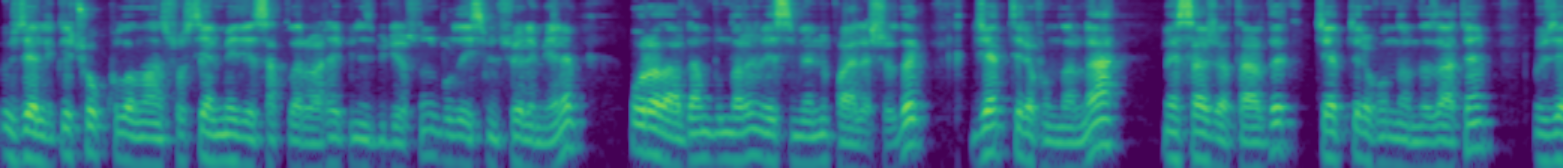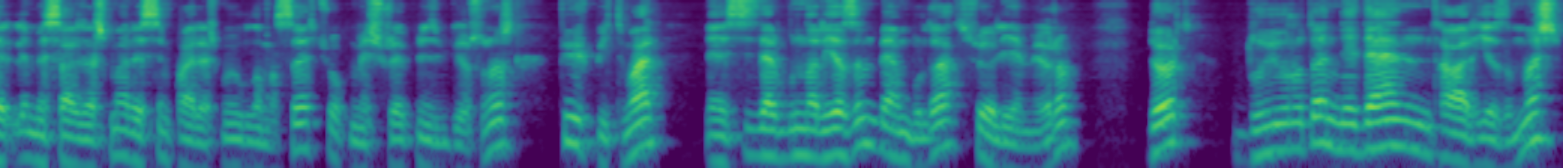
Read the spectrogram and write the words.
Özellikle çok kullanılan sosyal medya hesapları var. Hepiniz biliyorsunuz. Burada ismini söylemeyelim. Oralardan bunların resimlerini paylaşırdık. Cep telefonlarına mesaj atardık. Cep telefonlarında zaten özellikle mesajlaşma, resim paylaşma uygulaması çok meşhur hepiniz biliyorsunuz. Büyük bir ihtimal e, sizler bunları yazın ben burada söyleyemiyorum. 4. Duyuruda neden tarih yazılmış?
